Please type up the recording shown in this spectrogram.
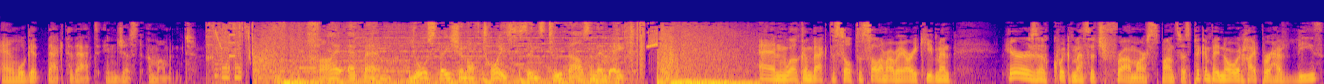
and we'll get back to that in just a moment. Chai FM, your station of choice since 2008. And welcome back to Soul to Salam Rabbi Ari Kievman. Here is a quick message from our sponsors. Pick n Pay Norwood Hyper have these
